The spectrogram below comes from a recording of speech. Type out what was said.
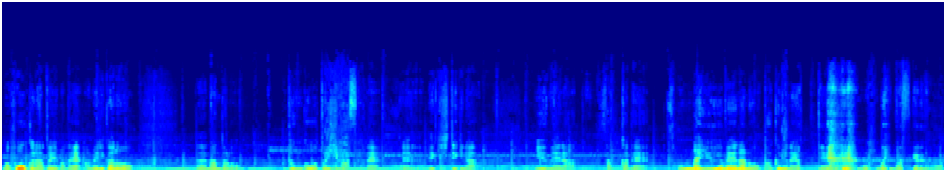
まあ、フォークナーといえばね、アメリカの、えー、なんだろう、文豪と言いますかね、えー、歴史的な有名な作家で、そんな有名なのをパクるなよって 思いますけれども、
